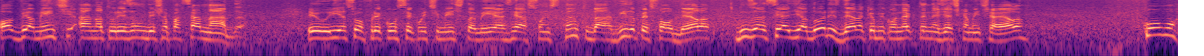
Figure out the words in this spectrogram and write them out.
Obviamente, a natureza não deixa passar nada. Eu iria sofrer consequentemente também as reações tanto da vida pessoal dela, dos assediadores dela, que eu me conecto energeticamente a ela, como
